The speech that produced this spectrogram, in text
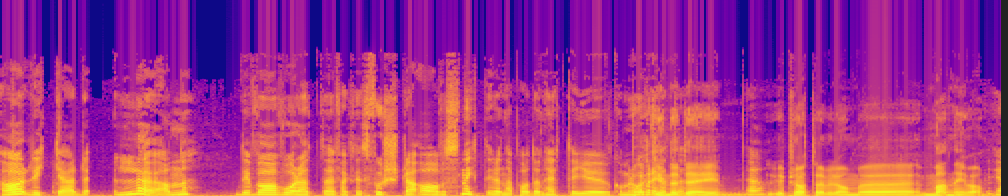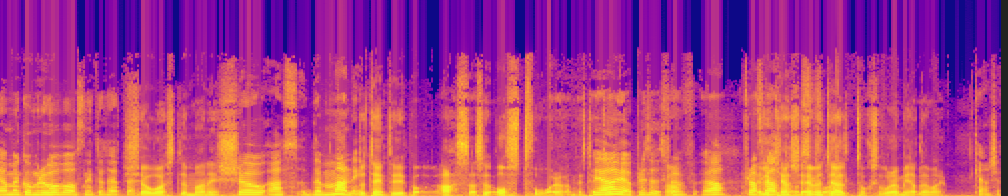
Ja, Rickard, lön. Det var vårt eh, faktiskt första avsnitt i den här podden hette ju, kommer du ihåg vad Back det in the hette? day. Ja. Vi pratade väl om eh, money va? Ja men kommer du ihåg vad avsnittet hette? Show us the money. Show us the money. Då tänkte vi på us, alltså oss två då, Ja, ja precis. Ja. Framf- ja, Eller framförallt kanske oss två. eventuellt också våra medlemmar. Kanske.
